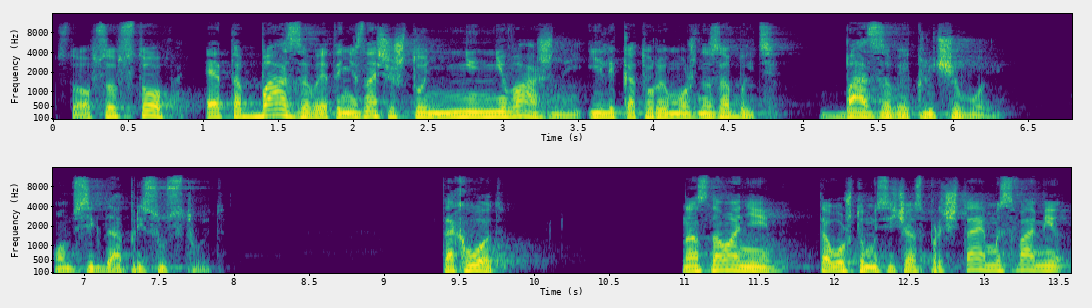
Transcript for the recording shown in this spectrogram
Стоп, стоп, стоп. Это базовый, это не значит, что не, не или который можно забыть. Базовый, ключевой. Он всегда присутствует. Так вот, на основании того, что мы сейчас прочитаем, мы с вами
